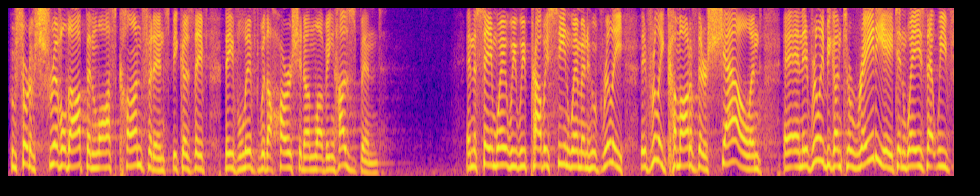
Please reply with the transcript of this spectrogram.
who've sort of shriveled up and lost confidence because they've, they've lived with a harsh and unloving husband. In the same way, we, we've probably seen women who've really, they've really come out of their shell and, and they've really begun to radiate in ways that we've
